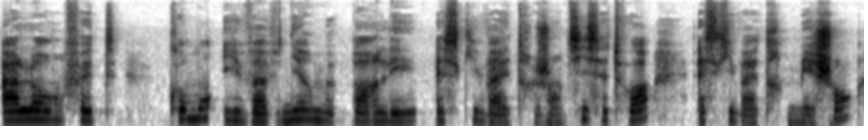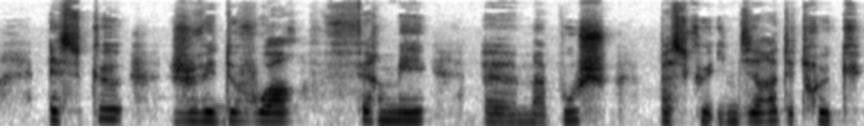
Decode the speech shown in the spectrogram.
alors en fait comment il va venir me parler? Est-ce qu'il va être gentil cette fois? Est-ce qu'il va être méchant? Est-ce que je vais devoir fermer euh, ma bouche parce qu'il me dira des trucs,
